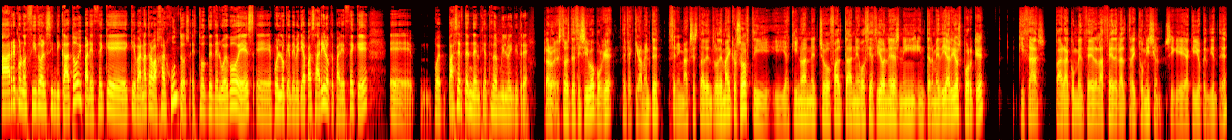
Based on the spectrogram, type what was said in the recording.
ha reconocido al sindicato y parece que, que van a trabajar juntos. Esto, desde luego, es eh, pues lo que debería pasar y lo que parece que eh, pues va a ser tendencia este 2023. Claro, esto es decisivo porque efectivamente Zenimax está dentro de Microsoft y aquí no han hecho falta negociaciones ni intermediarios porque quizás para convencer a la Federal Trade Commission, sigue aquello pendiente, ¿eh?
